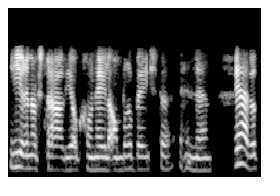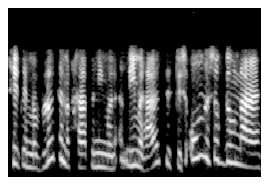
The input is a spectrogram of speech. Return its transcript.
hier in Australië ook gewoon hele andere beesten. En uh, ja, dat zit in mijn bloed en dat gaat er niet meer, niet meer uit. Dus het is onderzoek doen naar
